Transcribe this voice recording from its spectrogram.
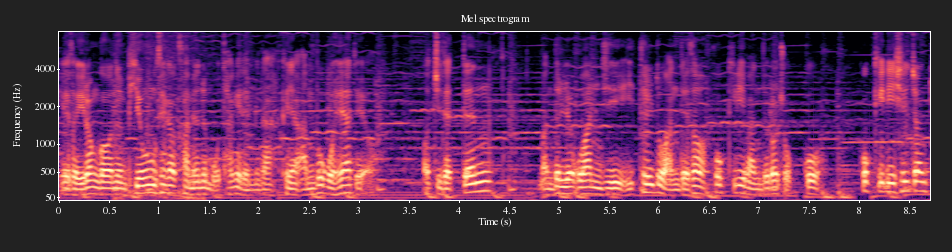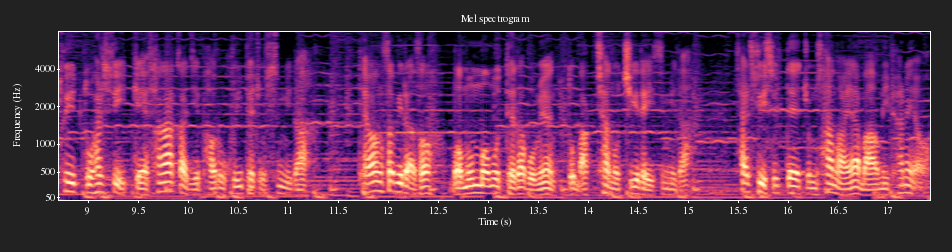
그래서 이런 거는 비용 생각하면 못하게 됩니다. 그냥 안 보고 해야 돼요. 어찌됐든 만들려고 한 지 이틀도 안 돼서 코끼리 만들어 줬고 코끼리 실전 투입도 할 수 있게 상하까지 바로 구입해 줬습니다. 태왕섭이라서 머뭇머뭇되다 보면 또 막차 놓치게 돼 있습니다. 살 수 있을 때 좀 사놔야 마음이 편해요.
